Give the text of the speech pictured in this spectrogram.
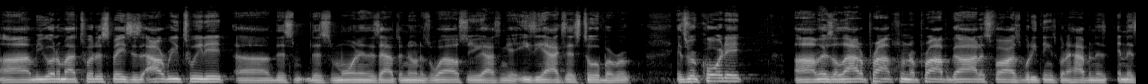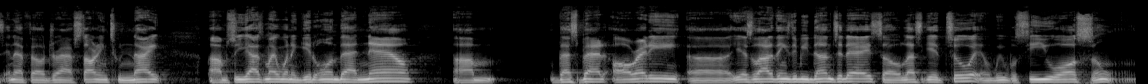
Um, you go to my Twitter Spaces. I'll retweet it uh, this this morning, this afternoon as well, so you guys can get easy access to it. But re- it's recorded. Um, there's a lot of props from the prop god as far as what he thinks is going to happen in this NFL draft starting tonight. Um, so you guys might want to get on that now. Um, best bet already. Uh, there's a lot of things to be done today, so let's get to it, and we will see you all soon.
